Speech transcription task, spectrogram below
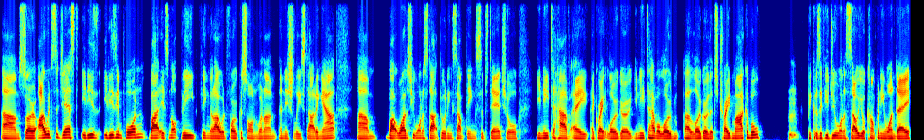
Um, so I would suggest it is it is important, but it's not the thing that I would focus on when I'm initially starting out. Um, but once you want to start building something substantial, you need to have a, a great logo. You need to have a, lo- a logo that's trademarkable. Mhm. Because if you do want to sell your company one day,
